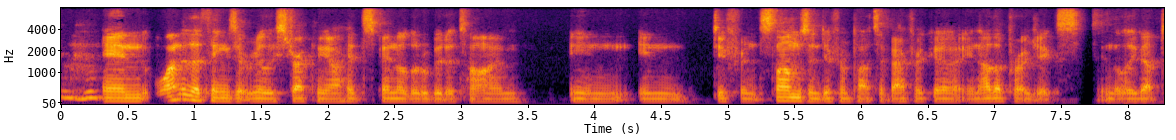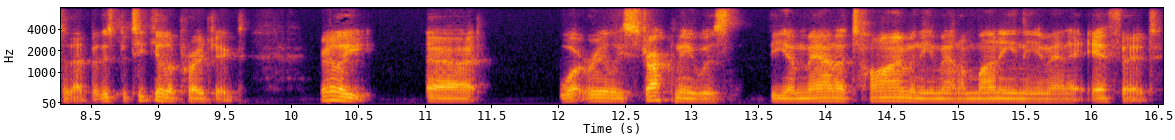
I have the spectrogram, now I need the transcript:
Mm-hmm. And one of the things that really struck me, I had spent a little bit of time in in different slums in different parts of Africa in other projects in the lead up to that. But this particular project, really, uh, what really struck me was the amount of time and the amount of money and the amount of effort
